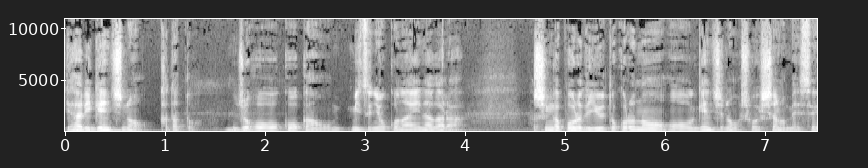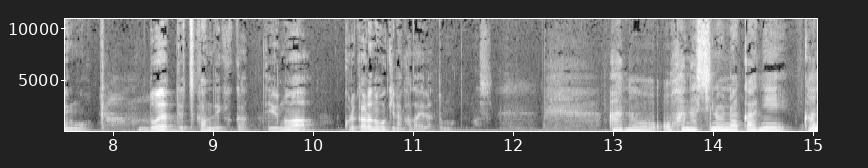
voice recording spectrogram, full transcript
やはり現地の方と情報交換を密に行いながらシンガポールでいうところのお現地の消費者の目線をどうやって掴んでいくかっていうのはこれからの大きな課題だと思っています。あのお話の中に必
